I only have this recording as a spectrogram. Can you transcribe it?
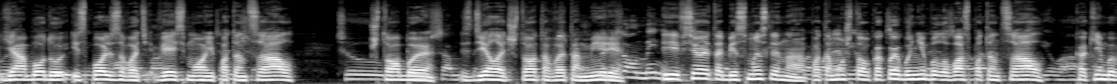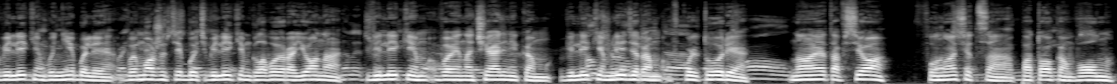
«я буду использовать весь мой потенциал», чтобы сделать что-то в этом мире. И все это бессмысленно, потому что какой бы ни был у вас потенциал, каким бы великим вы ни были, вы можете быть великим главой района, великим военачальником, великим лидером в культуре, но это все уносится потоком волн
